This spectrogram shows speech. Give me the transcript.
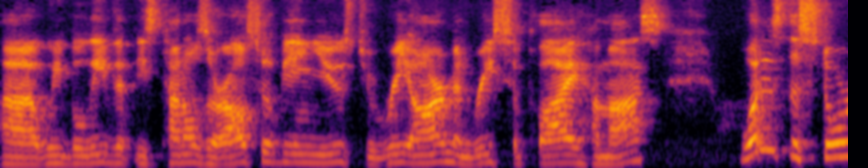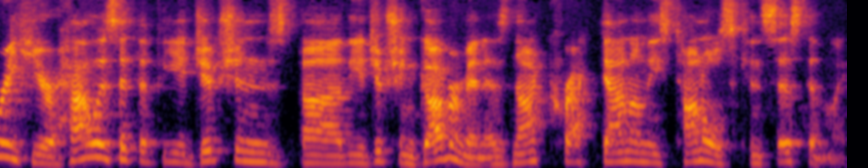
Uh, we believe that these tunnels are also being used to rearm and resupply Hamas what is the story here? How is it that the Egyptians, uh, the Egyptian government, has not cracked down on these tunnels consistently?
